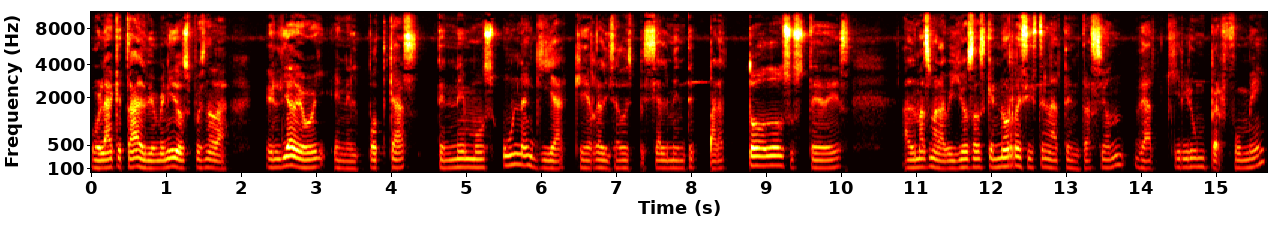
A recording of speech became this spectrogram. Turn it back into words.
Hola, ¿qué tal? Bienvenidos. Pues nada, el día de hoy en el podcast tenemos una guía que he realizado especialmente para todos ustedes, almas maravillosas que no resisten la tentación de adquirir un perfume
